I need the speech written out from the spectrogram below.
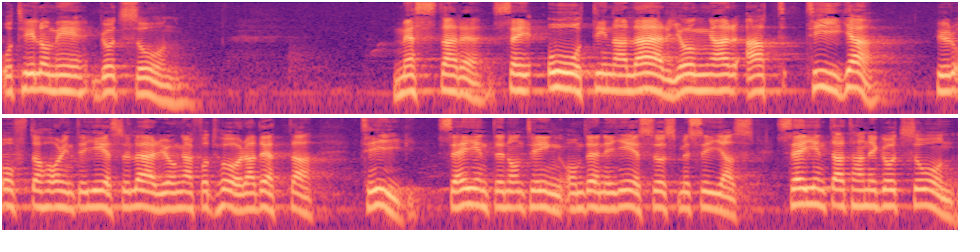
och till och med Guds son. Mästare, säg åt dina lärjungar att tiga. Hur ofta har inte Jesu lärjungar fått höra detta? Tig, säg inte någonting om denne Jesus, Messias. Säg inte att han är Guds son.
